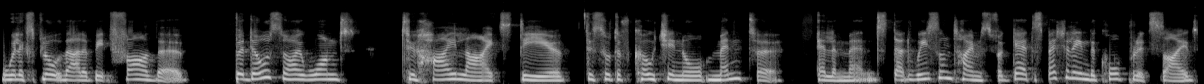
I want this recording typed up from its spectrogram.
we'll explore that a bit further. But also i want to highlight the the sort of coaching or mentor element that we sometimes forget, especially in the corporate side.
